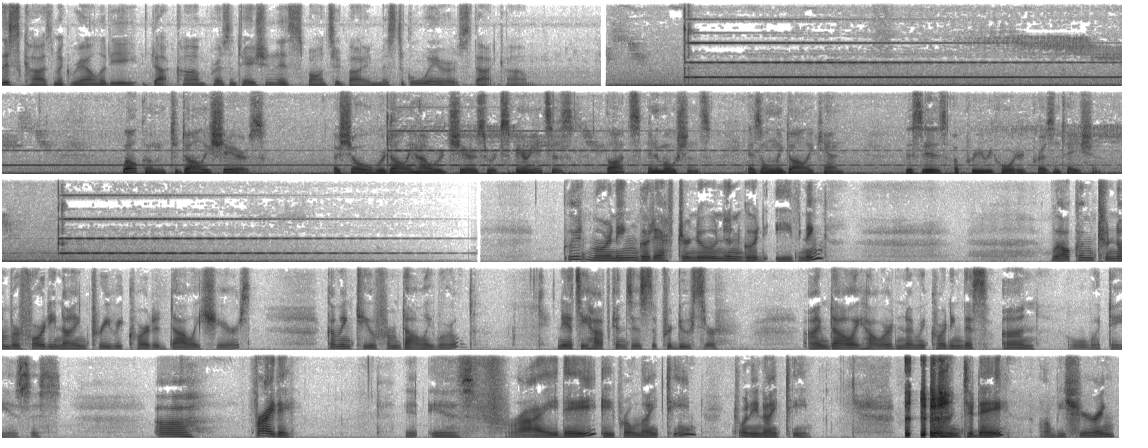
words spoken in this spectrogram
This CosmicReality.com presentation is sponsored by MysticalWares.com. Welcome to Dolly Shares, a show where Dolly Howard shares her experiences, thoughts, and emotions as only Dolly can. This is a pre recorded presentation. Morning, good afternoon, and good evening. Welcome to number 49 pre recorded Dolly Shares, coming to you from Dolly World. Nancy Hopkins is the producer. I'm Dolly Howard, and I'm recording this on, oh, what day is this? Uh, Friday. It is Friday, April 19, 2019. Today, I'll be sharing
